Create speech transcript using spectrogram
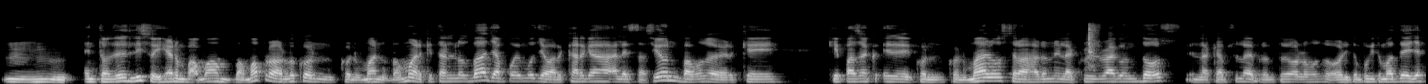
Mm, entonces, listo, dijeron, vamos a, vamos a probarlo con, humanos, vamos a ver qué tal nos va, ya podemos llevar carga a la estación, vamos a ver qué, qué pasa eh, con, con, humanos. Trabajaron en la Crew Dragon 2, en la cápsula, de pronto hablamos ahorita un poquito más de ella.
